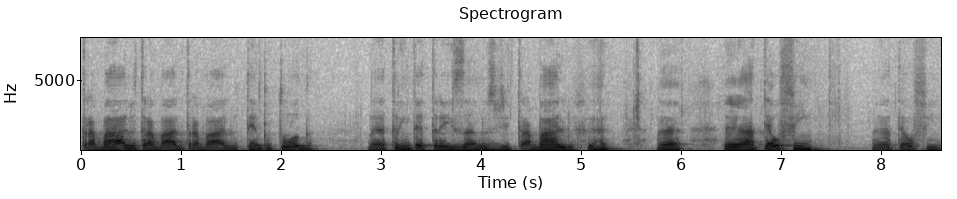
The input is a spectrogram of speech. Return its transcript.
trabalho, trabalho, trabalho, o tempo todo, né, 33 anos de trabalho. né, é, até o fim, né, até o fim.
